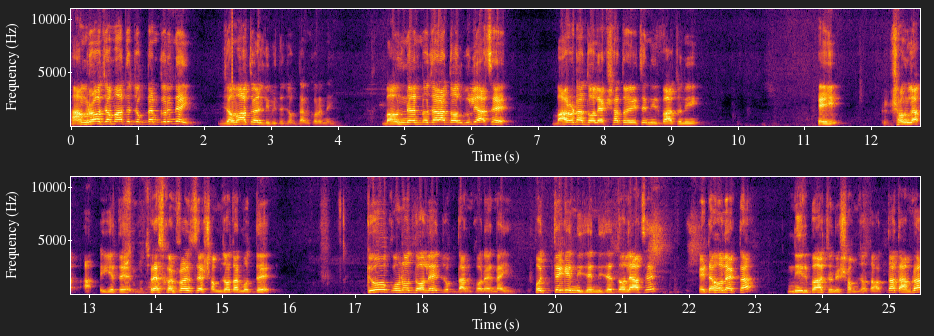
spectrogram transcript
আমরাও জামাতে যোগদান করে নেই জামাতও এলডিবিতে যোগদান করে নেই। বা অন্যান্য যারা দলগুলি আছে বারোটা দল একসাথে হয়েছে নির্বাচনী এই সংলাপ ইয়েতে প্রেস কনফারেন্সের সমঝোতার মধ্যে কেউ কোনো দলে যোগদান করে নাই। প্রত্যেকে নিজের নিজের দলে আছে। এটা হলো একটা নির্বাচনী সমঝোতা। অর্থাৎ আমরা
